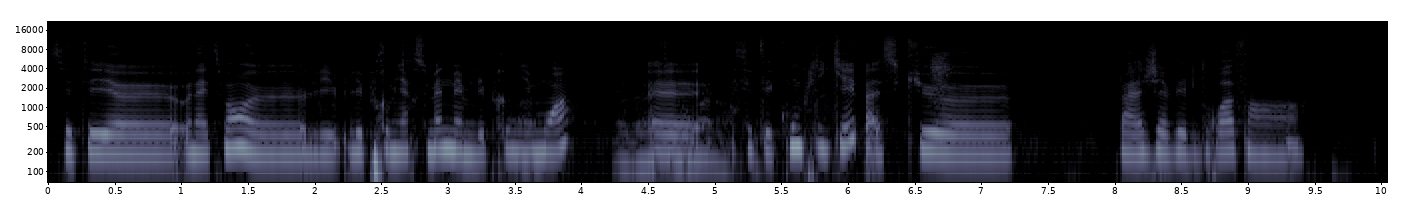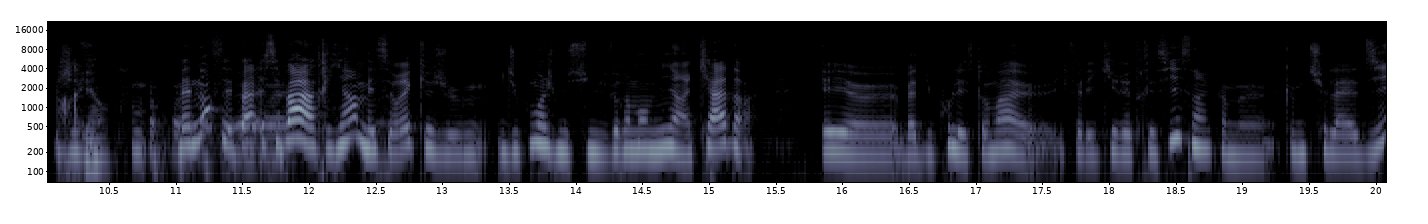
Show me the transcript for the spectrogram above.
C'était euh, honnêtement euh, les, les premières semaines, même les premiers Ouais. mois. Ouais, bah, normal. c'était compliqué parce que bah, j'avais le droit, enfin. Rien. Ben non, c'est pas, c'est pas à rien, mais c'est vrai que je, du coup, moi, je me suis vraiment mis un cadre. Et bah, du coup, l'estomac, il fallait qu'il rétrécisse, hein, comme, comme tu l'as dit.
